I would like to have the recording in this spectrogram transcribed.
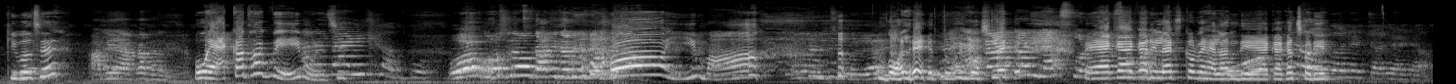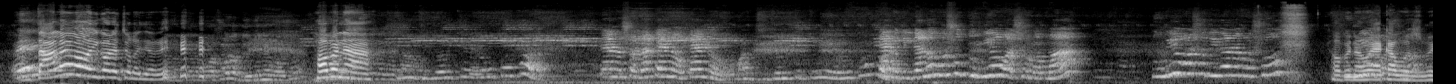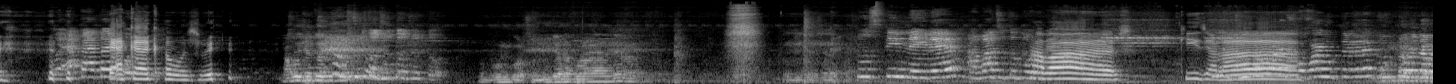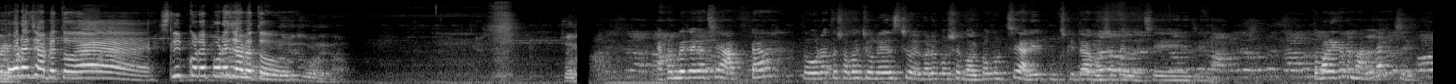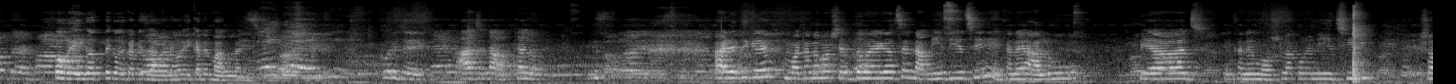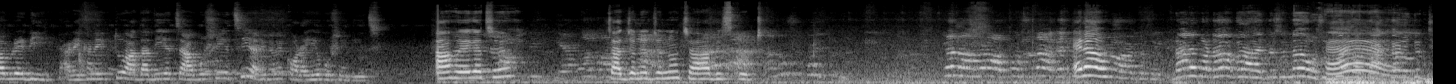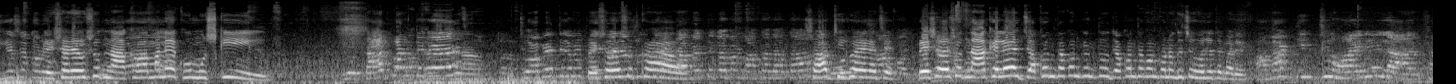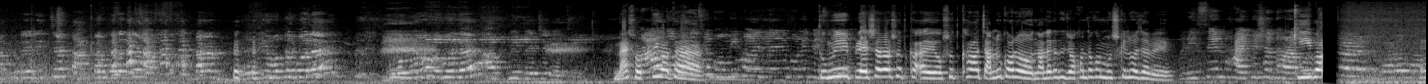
কি বলছে? আমি একা থাকি ও একা থাকবে? এই বলছে। ও বসলেও দাঁড়িয়ে দাঁড়িয়ে ও ই মা। বলে তুমি বসলে একা একা রিল্যাক্স করবে হেলান দিয়ে একা একা ছড়িয়ে। তাহলে ওই ঘরে চলে যাবে। হবে না। কেন সোনা কেন কেন? কেন দিদানো বসো তুমিও বসো মামা। তুমিও বসো দিদানা বসো। হবে না ও একা বসবে। ও একা একা বসবে। ভুল করছ মোজাটা পরে আনলে আবার কি জ্বালা। সবাই উঠতে গেলে তুমি পড়ে যাবে তো হ্যাঁ স্লিপ করে পড়ে যাবে তো। এখন বেজে গেছে আটটা তো ওরা তো সবাই চলে এসছে ওই ঘরে বসে গল্প করছে আর এই পুচকিটা আমার সাথে রয়েছে যে। তোমার এখানে ভালো লাগছে ও এই ঘর থেকে ওইখানে যাবে না এখানে ভালো লাগছে ওই যে আচ্ছা নাও খেলো আর এদিকে মাটন আমার সেদ্ধ হয়ে গেছে নামিয়ে দিয়েছি এখানে আলু পেঁয়াজ এখানে মশলা করে নিয়েছি সব রেডি আর এখানে একটু আদা দিয়ে চা বসিয়েছি আর এখানে কড়াইও বসিয়ে দিয়েছি চা হয়ে গেছে চারজনের জন্য চা বিস্কুট না না হ্যাঁ। জিজ্ঞাসা করে। প্রেশারের ওষুধ না খাওয়া মানে খুব মুশকিল। তারপর থেকে প্রেশার ওষুধ খাও। সব ঠিক হয়ে গেছে। প্রেশার ওষুধ না খেলে যখন তখন কিন্তু যখন তখন কোনো কিছু হয়ে যেতে পারে। আমার কিচ্ছু হয়নি ঠাকুরের ইচ্ছা হতে বলে বলে আপনি বেঁচে গেছেন। না সত্যি কথা। তুমি প্রেশার ওষুধ ওষুধ খাওয়া চালু করো নাহলে কিন্তু যখন তখন মুশকিল হয়ে যাবে। কি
